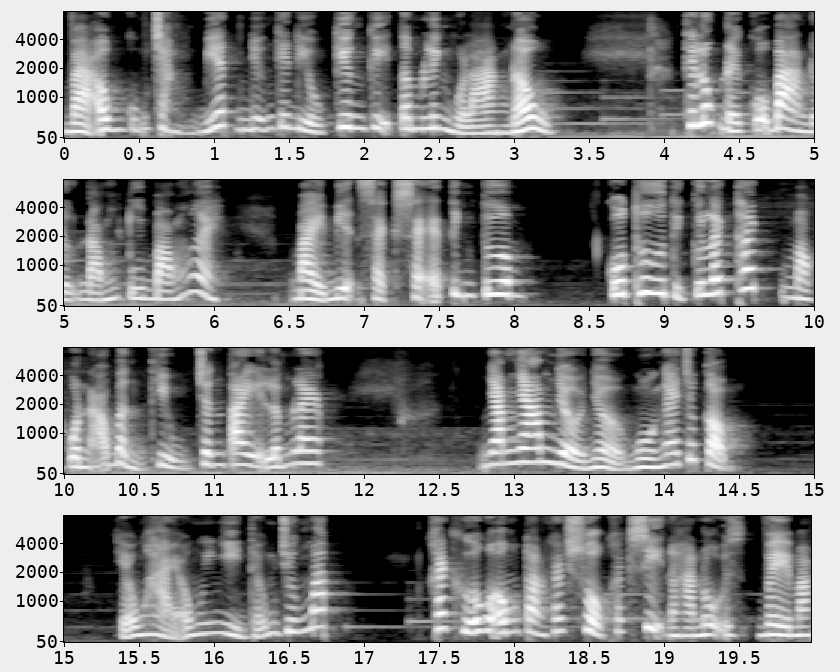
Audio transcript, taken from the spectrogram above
và ông cũng chẳng biết những cái điều kiêng kỵ tâm linh của làng đâu. Thế lúc đấy cỗ bàn được đóng túi bóng này, bày biện sạch sẽ tinh tươm, cô thư thì cứ lách thách mà quần áo bẩn thỉu, chân tay lấm lem. Nham nham nhở nhở ngồi ngay trước cổng. Thì ông hải, ông ấy nhìn thấy ông trướng mắt khách khứa của ông, toàn khách sộp, khách xịn ở hà nội về mà.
